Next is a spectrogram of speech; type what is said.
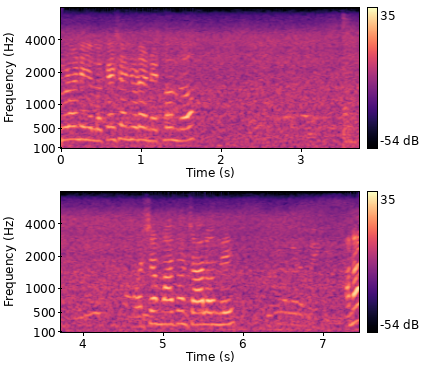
చూడండి ఈ లొకేషన్ చూడండి ఎట్లుందో. వర్షం మాత్రం చాలా ఉంది. అన్నా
